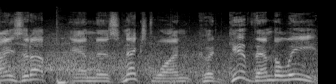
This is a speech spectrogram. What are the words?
Ties it up, and this next one could give them the lead.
